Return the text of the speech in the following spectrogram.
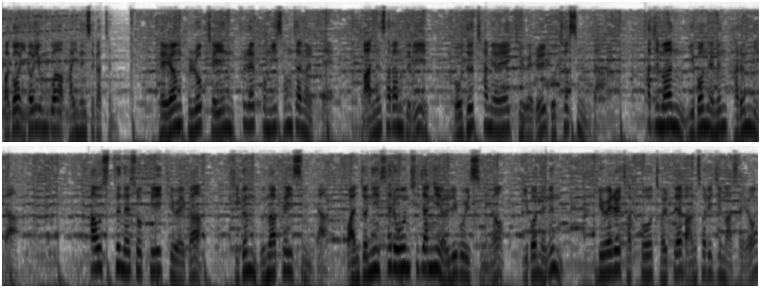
과거 이더리움과 바이낸스 같은 대형 블록체인 플랫폼이 성장할 때 많은 사람들이 모두 참여의 기회를 놓쳤습니다. 하지만 이번에는 다릅니다. 하우스트 네트워크의 기회가 지금 눈앞에 있습니다. 완전히 새로운 시장이 열리고 있으며 이번에는 기회를 잡고 절대 망설이지 마세요.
